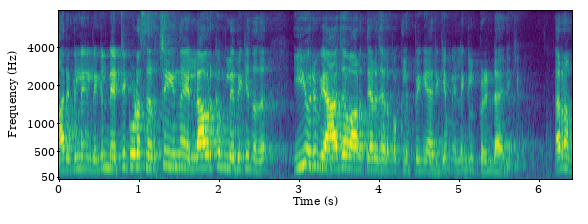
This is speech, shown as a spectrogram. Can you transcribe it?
ആരെങ്കിലും അല്ലെങ്കിൽ നെറ്റിൽ കൂടെ സെർച്ച് ചെയ്യുന്ന എല്ലാവർക്കും ലഭിക്കുന്നത് ഈ ഒരു വ്യാജ വാർത്തയുടെ ചിലപ്പോൾ ക്ലിപ്പിംഗ് ആയിരിക്കും അല്ലെങ്കിൽ പ്രിന്റ് ആയിരിക്കും. കാരണം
